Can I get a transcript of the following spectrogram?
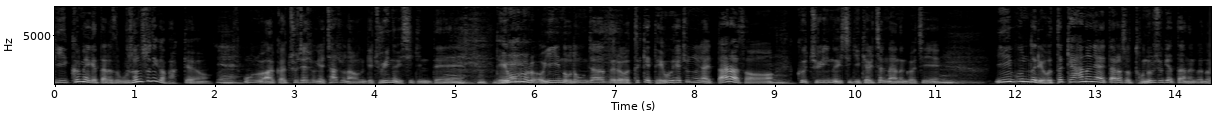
이 금액에 따라서 우선순위가 바뀌어요. 예. 오늘 아까 주제 중에 자주 나오는 게 주인 의식인데 음. 대우를 이 노동자들을 어떻게 대우해 주느냐에 따라서 음. 그 주인 의식이 결정나는 거지. 음. 이분들이 어떻게 하느냐에 따라서 돈을 주겠다는 거는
